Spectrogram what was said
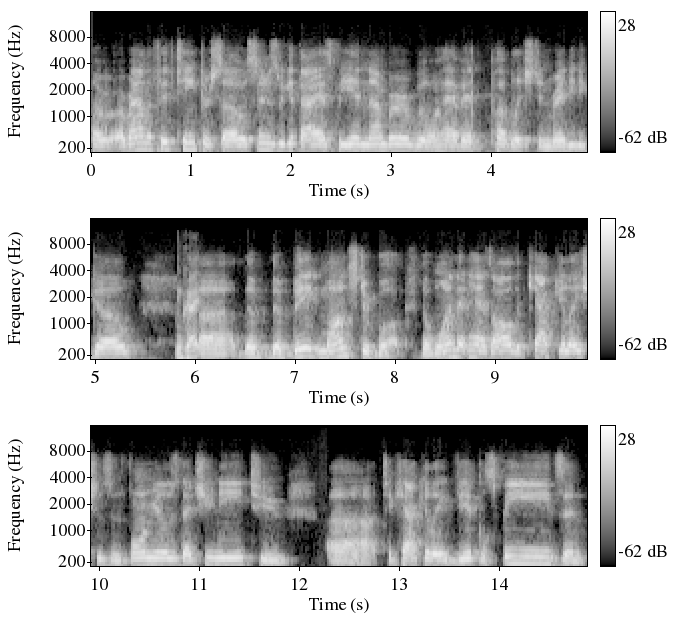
uh, around the 15th or so. As soon as we get the ISBN number, we'll have it published and ready to go. Okay. Uh, the the big monster book, the one that has all the calculations and formulas that you need to uh, to calculate vehicle speeds and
